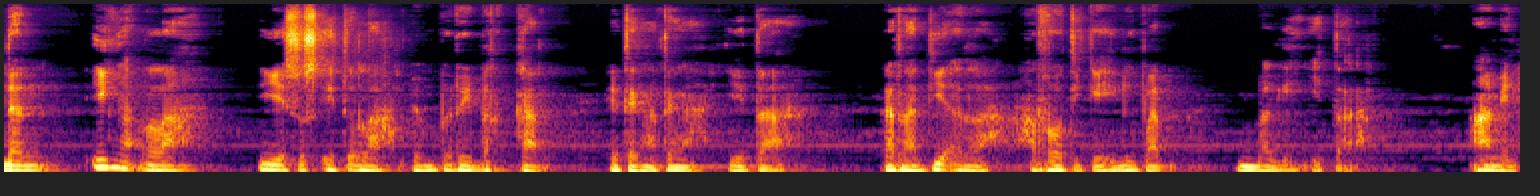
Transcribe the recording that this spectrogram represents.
Dan ingatlah Yesus itulah pemberi berkat di tengah-tengah kita karena dia adalah roti kehidupan bagi kita. Amin.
